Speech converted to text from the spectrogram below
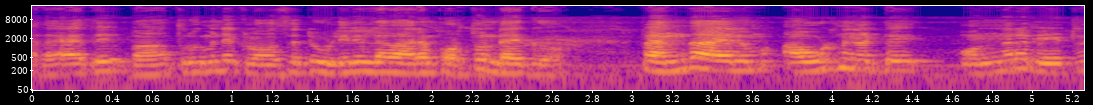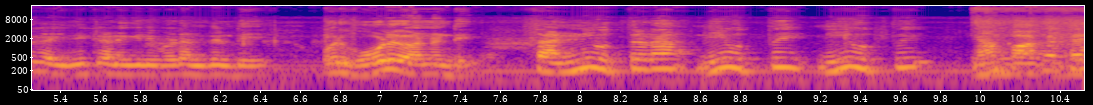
അതായത് ബാത്റൂമിന്റെ ക്ലോസറ്റ് ഉള്ളിലില്ലാതെ ആരും പുറത്തുണ്ടാക്കുമോ അപ്പൊ എന്തായാലും അവിടുന്ന് ഇങ്ങോട്ട് ഒന്നര മീറ്റർ കഴിഞ്ഞിട്ടാണെങ്കിൽ ഇവിടെ എന്തുണ്ട്? ഒരു ഹോൾ കാണുന്നുണ്ട്. തണ്ണി ഉത്തടാ നീ ഉത്ത് നീ ഉത്ത്. ഞാൻ പാക്കട്ടെ?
